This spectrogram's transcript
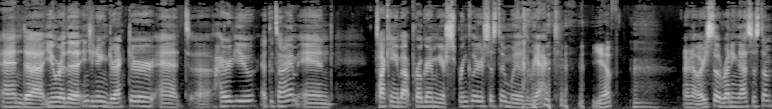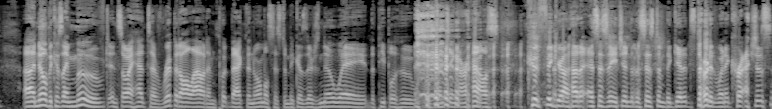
And uh, you were the engineering director at uh, HireVue at the time, and talking about programming your sprinkler system with React. Yep. I don't know. Are you still running that system? Uh, no, because I moved, and so I had to rip it all out and put back the normal system because there's no way the people who were renting our house could figure out how to SSH into the system to get it started when it crashes.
